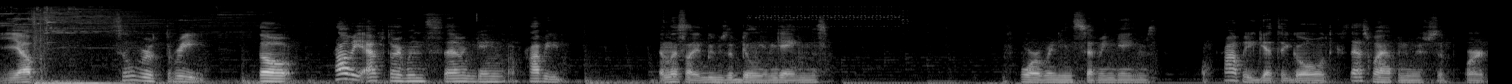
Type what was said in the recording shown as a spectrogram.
Yep. Silver 3. Though, probably after I win 7 games, I'll probably, unless I lose a billion games, before winning 7 games, I'll probably get to gold, because that's what happened with support.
